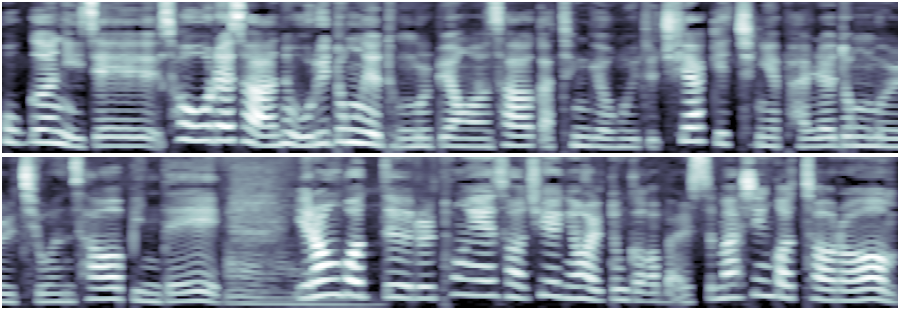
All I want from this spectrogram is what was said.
혹은 이제 서울에서 하는 우리 동네 동물병원 사업 같은 경우에도 취약계층의 반려동물 지원 사업인데 어. 이런 것들을 통해서 취약형 활동가가 말씀하신 것처럼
